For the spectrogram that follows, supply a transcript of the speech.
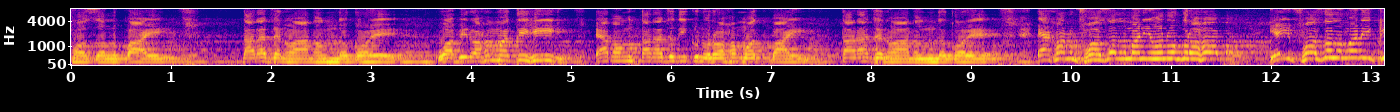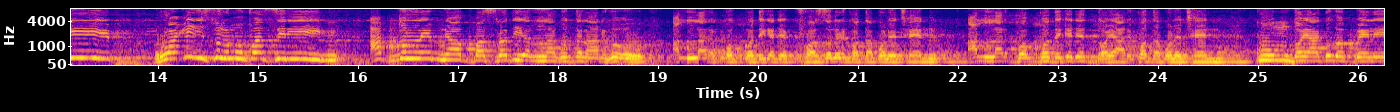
ফজল পায়, তারা যেন আনন্দ করে। ওয়াবি রহমাতিহি এবং তারা যদি কোনো রহমত পায়, তারা যেন আনন্দ করে। এখন ফজল মানি অনুগ্রহ, এই ফজল মানি কি? রাইসুল মুফাসসিরিন। আব্দুল্লাহ ইবনে আব্বাস রাদিয়াল্লাহু তাআলা আনহু আল্লাহর পক্ষ থেকে যে ফজলের কথা বলেছেন, আল্লাহর পক্ষ থেকে যে দয়ার কথা বলেছেন, কোন দয়াগুলো পেলে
